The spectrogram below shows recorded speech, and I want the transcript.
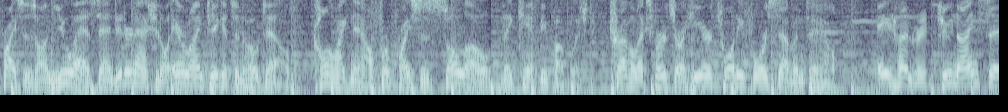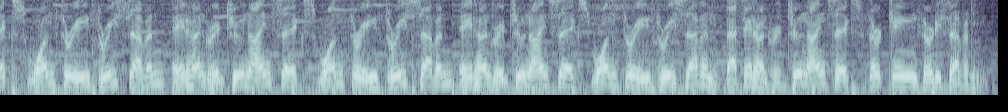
prices on U.S. and international airline tickets and hotels. Call right now for prices so low they can't be published. Travel experts are here 24 7 to help. 800 296 1337. 800 296 1337. 800 296 1337. That's 800 296 1337.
